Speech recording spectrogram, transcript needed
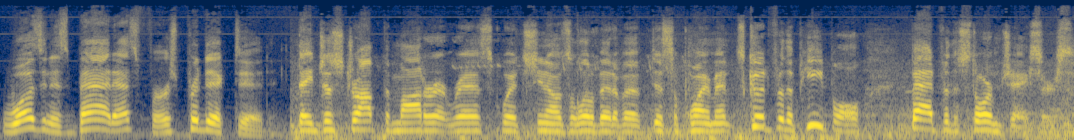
wasn't as bad as first predicted. They just dropped the moderate risk, which, you know, is a little bit of a disappointment. It's good for the people, bad for the storm chasers.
